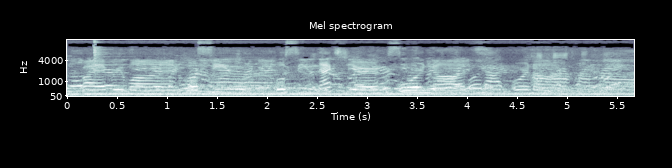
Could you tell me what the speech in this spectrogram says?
Bye everyone. We'll see you. We'll see you next year, or not, or not.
